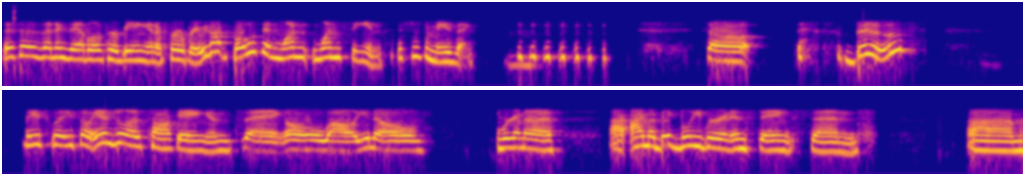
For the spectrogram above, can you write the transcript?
This is an example of her being inappropriate. We got both in one one scene. It's just amazing. Mm-hmm. so Booth basically so Angela is talking and saying, Oh, well, you know, we're gonna I I'm a big believer in instincts and um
